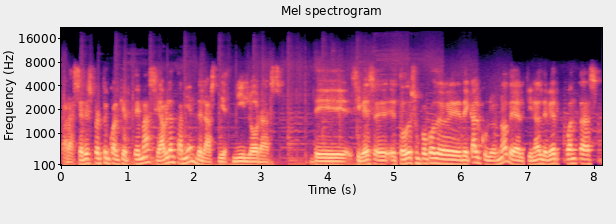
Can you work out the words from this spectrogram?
para ser experto en cualquier tema, se hablan también de las 10.000 horas. De, si ves, eh, todo es un poco de, de cálculos, ¿no? De al final de ver cuántas,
